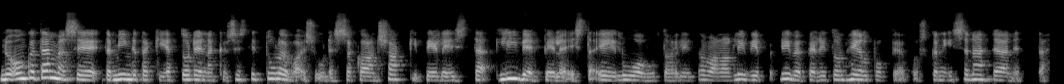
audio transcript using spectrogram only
No onko tämä se, että minkä takia todennäköisesti tulevaisuudessakaan shakkipeleistä, live-peleistä ei luovuta? Eli tavallaan live-pelit on helpompia, koska niissä nähdään, että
